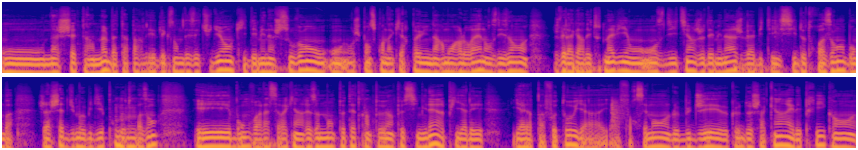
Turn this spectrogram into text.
on achète un meuble. Bah, tu as parlé de l'exemple des étudiants qui déménagent souvent. je pense qu'on n'acquiert pas une armoire Lorraine en se disant je vais la garder toute ma vie. On, se dit tiens, je déménage, je vais habiter ici 2-3 ans. Bon, bah, j'achète du mobilier pour 2-3 mm-hmm. ans. Et bon, voilà, c'est vrai qu'il y a un raisonnement peut-être un peu, un peu similaire. Et puis il y a les il n'y a pas photo, il y a, forcément le budget euh, de chacun et les prix. Quand euh,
